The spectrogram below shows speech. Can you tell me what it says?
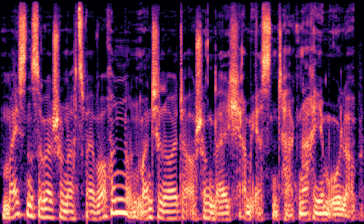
Meistens sogar schon nach zwei Wochen und manche Leute auch schon gleich am ersten Tag nach ihrem Urlaub.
